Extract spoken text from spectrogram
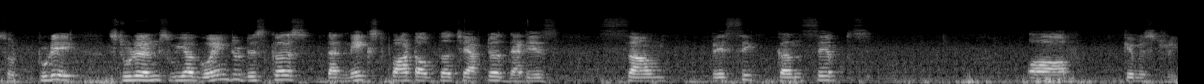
So today students we are going to discuss the next part of the chapter that is some basic concepts of chemistry.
